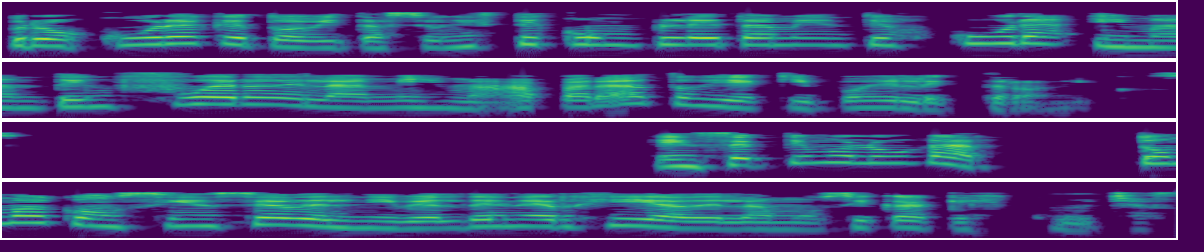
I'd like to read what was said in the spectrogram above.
Procura que tu habitación esté completamente oscura y mantén fuera de la misma aparatos y equipos electrónicos. En séptimo lugar, toma conciencia del nivel de energía de la música que escuchas.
